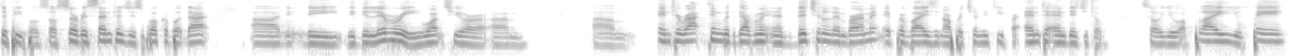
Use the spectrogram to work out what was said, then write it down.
to people. So service centers, you spoke about that. Uh, the, the, the delivery, once you're um, um, interacting with government in a digital environment, it provides an opportunity for end-to-end digital. So you apply, you pay,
